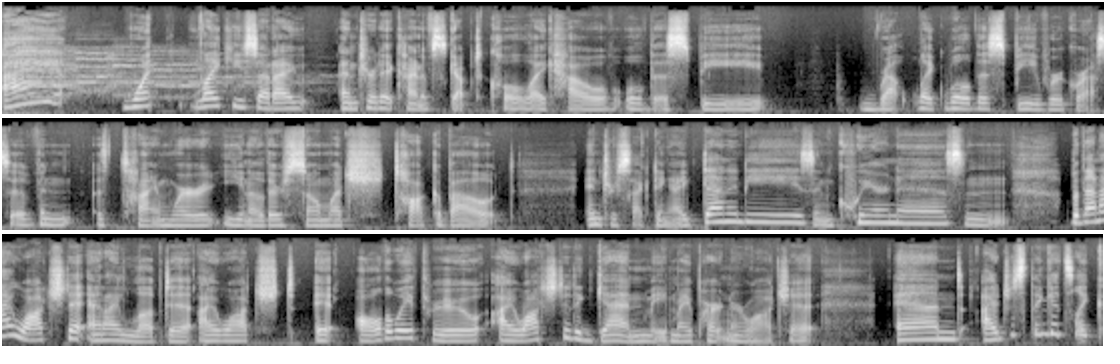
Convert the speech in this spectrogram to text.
I went, like you said, I entered it kind of skeptical. Like, how will this be? Like, will this be regressive in a time where you know there's so much talk about intersecting identities and queerness and but then I watched it and I loved it. I watched it all the way through. I watched it again, made my partner watch it. And I just think it's like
